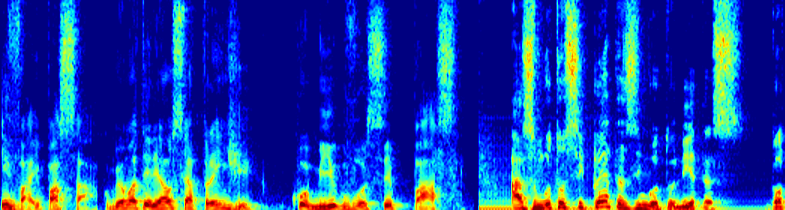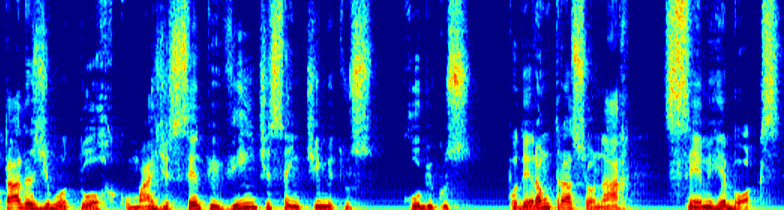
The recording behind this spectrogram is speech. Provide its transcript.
e vai passar. Com meu material você aprende, comigo você passa. As motocicletas e motonetas dotadas de motor com mais de 120 centímetros cúbicos poderão tracionar semi-reboques.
